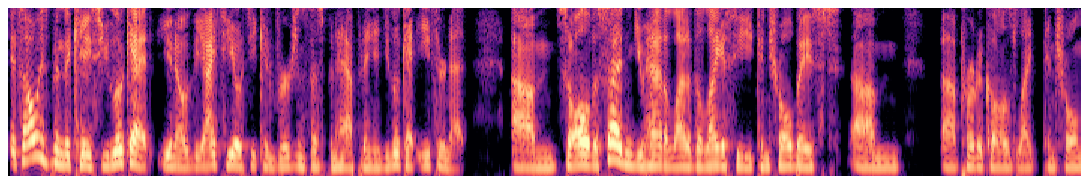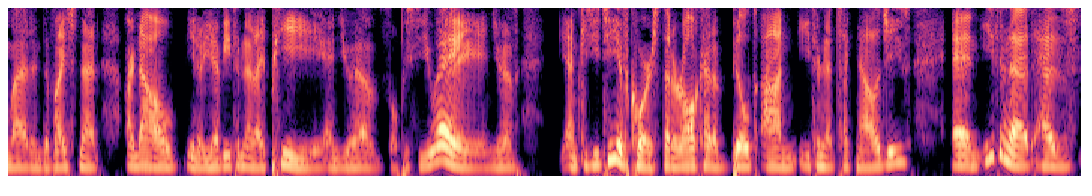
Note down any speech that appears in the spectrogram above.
it's always been the case. You look at you know the IT/OT convergence that's been happening, and you look at Ethernet. Um, so all of a sudden, you had a lot of the legacy control-based um, uh, protocols like ControlNet and DeviceNet are now, you know, you have Ethernet IP and you have OPC UA and you have MQTT, of course, that are all kind of built on Ethernet technologies. And Ethernet has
